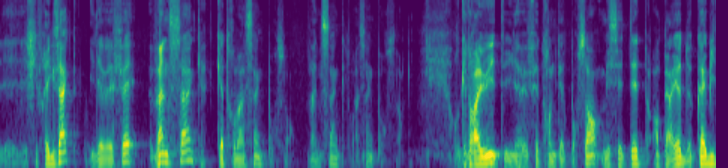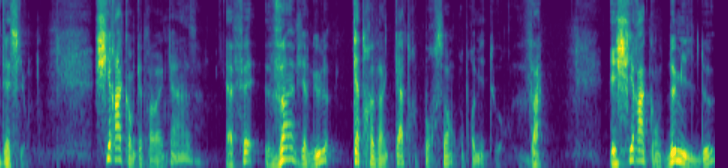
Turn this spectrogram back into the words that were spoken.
les, chiffres exacts, il avait fait 25-85%. 25-85%. En 88, il avait fait 34%, mais c'était en période de cohabitation. Chirac, en 95, a fait 20,84% au premier tour. 20. Et Chirac, en 2002,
